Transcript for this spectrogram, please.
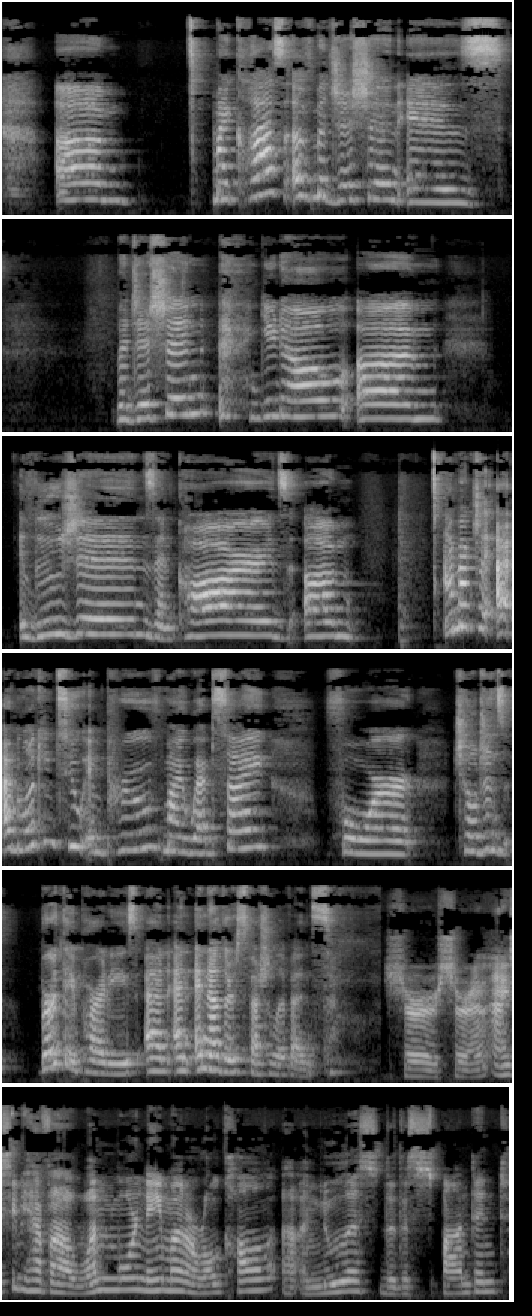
um, my class of magician is magician, you know, um, illusions and cards. Um, I'm actually, I, I'm looking to improve my website for children's birthday parties and, and, and other special events. Sure, sure. And I see we have uh, one more name on a roll call, uh, Anulus the Despondent.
